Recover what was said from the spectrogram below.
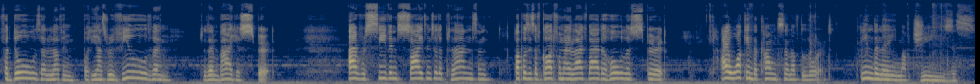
for those that love Him, but He has revealed them to them by His Spirit. I receive insight into the plans and purposes of God for my life by the Holy Spirit. I walk in the counsel of the Lord in the name of Jesus.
